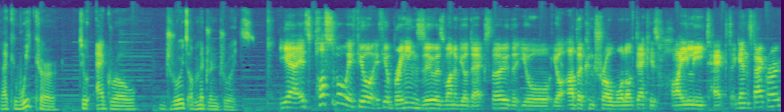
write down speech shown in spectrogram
like weaker to aggro druids or midrange druids. Yeah, it's possible if you're if you're bringing Zoo as one of your decks though that your your other control warlock deck is highly teched against aggro.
